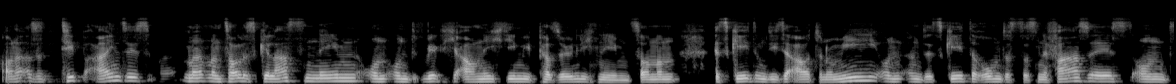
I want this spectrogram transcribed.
Und also Tipp 1 ist, man man soll es gelassen nehmen und und wirklich auch nicht irgendwie persönlich nehmen, sondern es geht um diese Autonomie und und es geht darum, dass das 'ne Phase ist und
